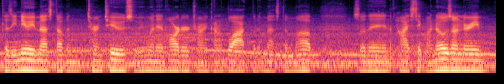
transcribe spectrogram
because he knew he messed up in turn two so he went in harder trying to kind of block but it messed him up. So then I stick my nose under him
